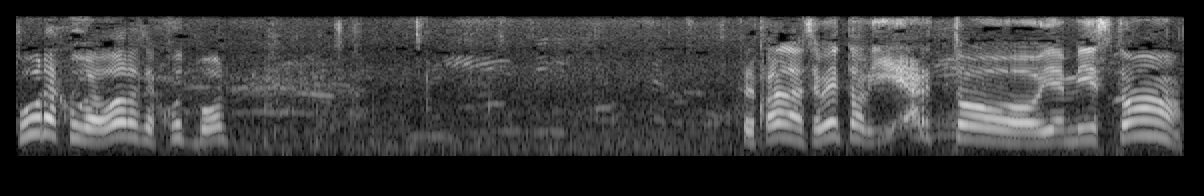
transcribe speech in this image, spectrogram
Puras jugadoras de fútbol. Prepara el lanzamiento abierto. Bien visto.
